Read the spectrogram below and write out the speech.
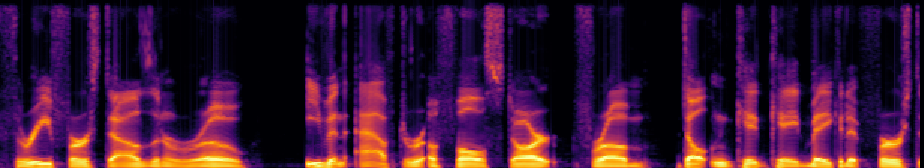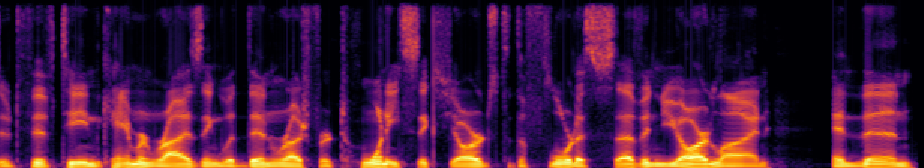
three first downs in a row. Even after a false start from Dalton Kincaid making it first at 15, Cameron Rising would then rush for 26 yards to the Florida seven yard line and then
